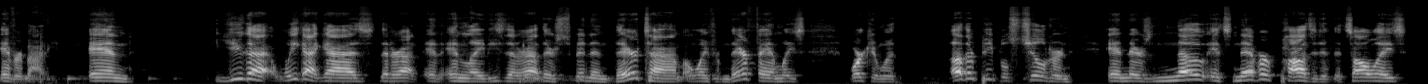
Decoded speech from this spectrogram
everybody, and you got we got guys that are out and, and ladies that are out there spending their time away from their families, working with other people's children and there's no it's never positive. It's always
